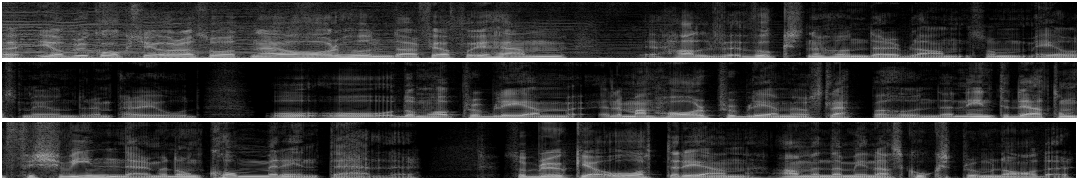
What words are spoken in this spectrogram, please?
Eh, Jag brukar också göra så att när jag har hundar, för jag får ju hem eh, halvvuxna hundar ibland som är hos mig under en period och, och de har problem, eller man har problem med att släppa hunden. Inte det att de försvinner, men de kommer inte heller. Så brukar jag återigen använda mina skogspromenader.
